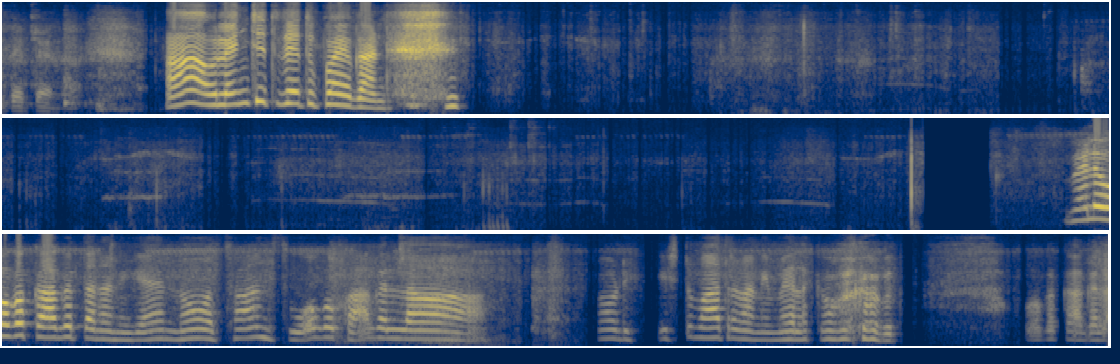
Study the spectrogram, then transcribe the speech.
ತೇತ ಹಾಂ ಅವು ಲಂಚಿತದೆ ಉಪಯೋಗ ಅಂಡ್ ಮೇಲೆ ಹೋಗೋಕ್ಕಾಗತ್ತಾ ನನಗೆ? ನೋ ಚಾನ್ಸ್ ಹೋಗೋಕ್ಕಾಗಲ್ಲ. ನೋಡಿ, ಇಷ್ಟು ಮಾತ್ರ ನಾನು ನಿಮ್ಮ ಮೇಲಕ್ಕೆ ಹೋಗೋಕ್ಕಾಗುತ್ತೆ ಹೋಗೋಕ್ಕಾಗಲ್ಲ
